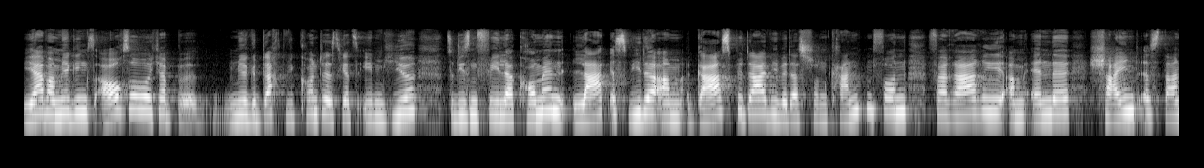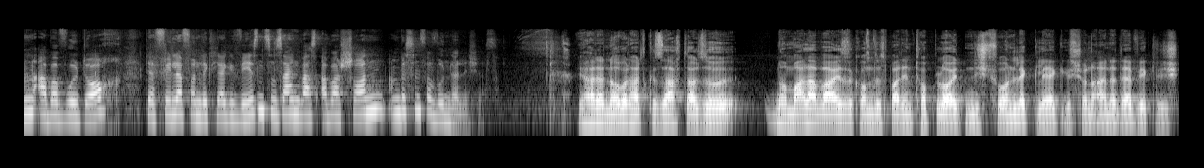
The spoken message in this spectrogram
Ja, bei mir ging es auch so. Ich habe äh, mir gedacht, wie konnte es jetzt eben hier zu diesem Fehler kommen? Lag es wieder am Gaspedal, wie wir das schon kannten von Ferrari? Am Ende scheint es dann aber wohl doch der Fehler von Leclerc gewesen zu sein, was aber schon ein bisschen verwunderlich ist. Ja, der Norbert hat gesagt, also normalerweise kommt es bei den Top-Leuten nicht vor. Und Leclerc ist schon einer der wirklich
